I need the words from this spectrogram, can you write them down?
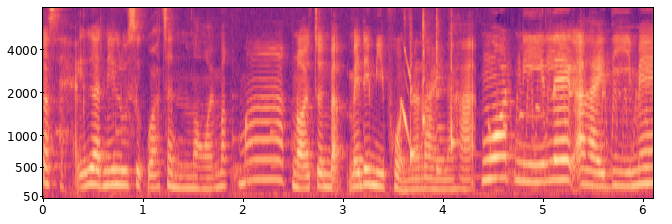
กระแสเลือดนี่รู้สึกว่าจะน้อยมากๆ น้อยจนแบบไม่ได้มีผลอะไรนะคะ งวดนี้เลขอะไรดีแม่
